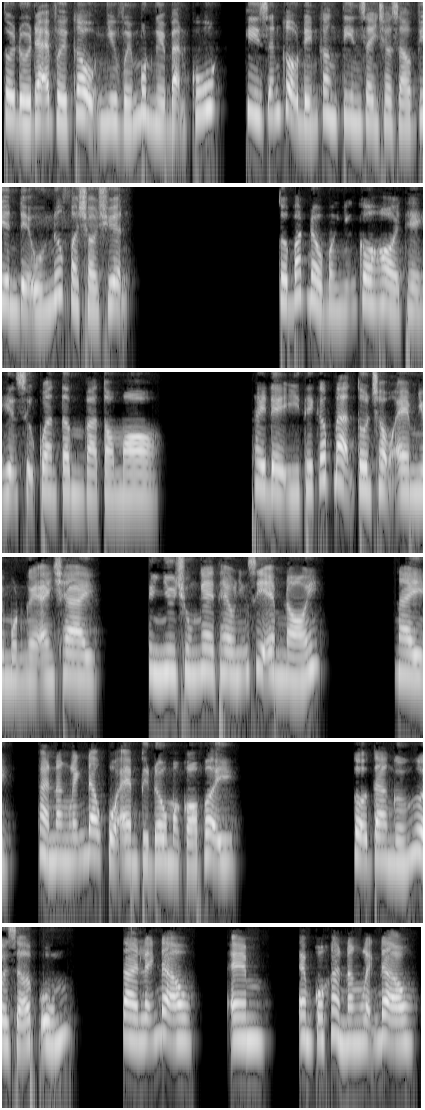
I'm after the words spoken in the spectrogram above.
Tôi đối đãi với cậu như với một người bạn cũ khi dẫn cậu đến căng tin dành cho giáo viên để uống nước và trò chuyện. Tôi bắt đầu bằng những câu hỏi thể hiện sự quan tâm và tò mò. Thầy để ý thấy các bạn tôn trọng em như một người anh trai. Hình như chúng nghe theo những gì em nói. Này, khả năng lãnh đạo của em từ đâu mà có vậy? Cậu ta ngớ người ra ấp úng. Tài lãnh đạo? Em, em có khả năng lãnh đạo?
